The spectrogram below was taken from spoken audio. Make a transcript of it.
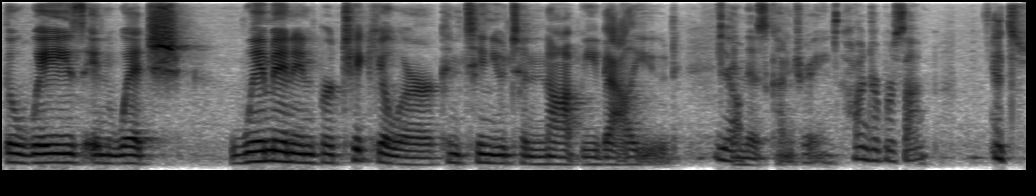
the ways in which women in particular continue to not be valued Yeah. in this country. 100%. It's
